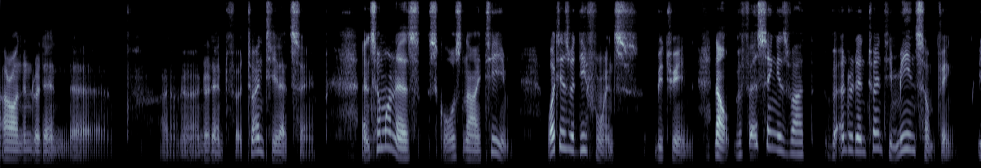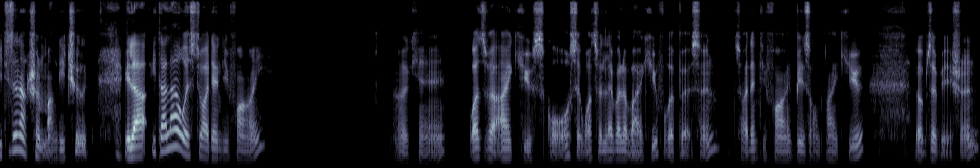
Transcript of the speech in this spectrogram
around 100 and uh, I don't know 120, let's say and someone else scores 19, what is the difference between? Now, the first thing is that the 120 means something. It is an actual magnitude. It, it allows us to identify, okay, what's the IQ score, so what's the level of IQ for the person, so identify based on IQ, the observation.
